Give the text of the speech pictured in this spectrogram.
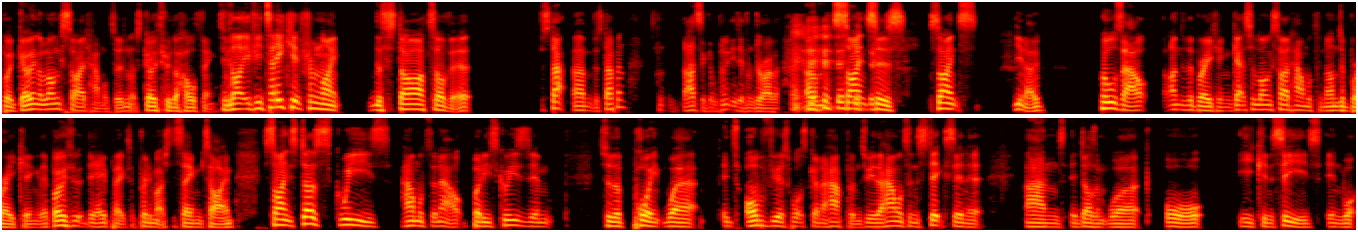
by going alongside Hamilton. Let's go through the whole thing. So, like, if you take it from like the start of it, Verstappen, um, Verstappen, that's a completely different driver. Um, Sainz's Sainz, you know, pulls out under the braking, gets alongside Hamilton under braking. They're both at the apex at pretty much the same time. Sainz does squeeze Hamilton out, but he squeezes him to the point where it's obvious what's going to happen. So either Hamilton sticks in it and it doesn't work, or he concedes in what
